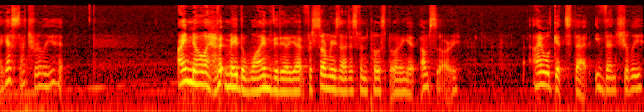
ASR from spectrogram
I guess that's really it. I know I haven't made the wine video yet. For some reason, I've just been postponing it. I'm sorry. I will get to that eventually,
